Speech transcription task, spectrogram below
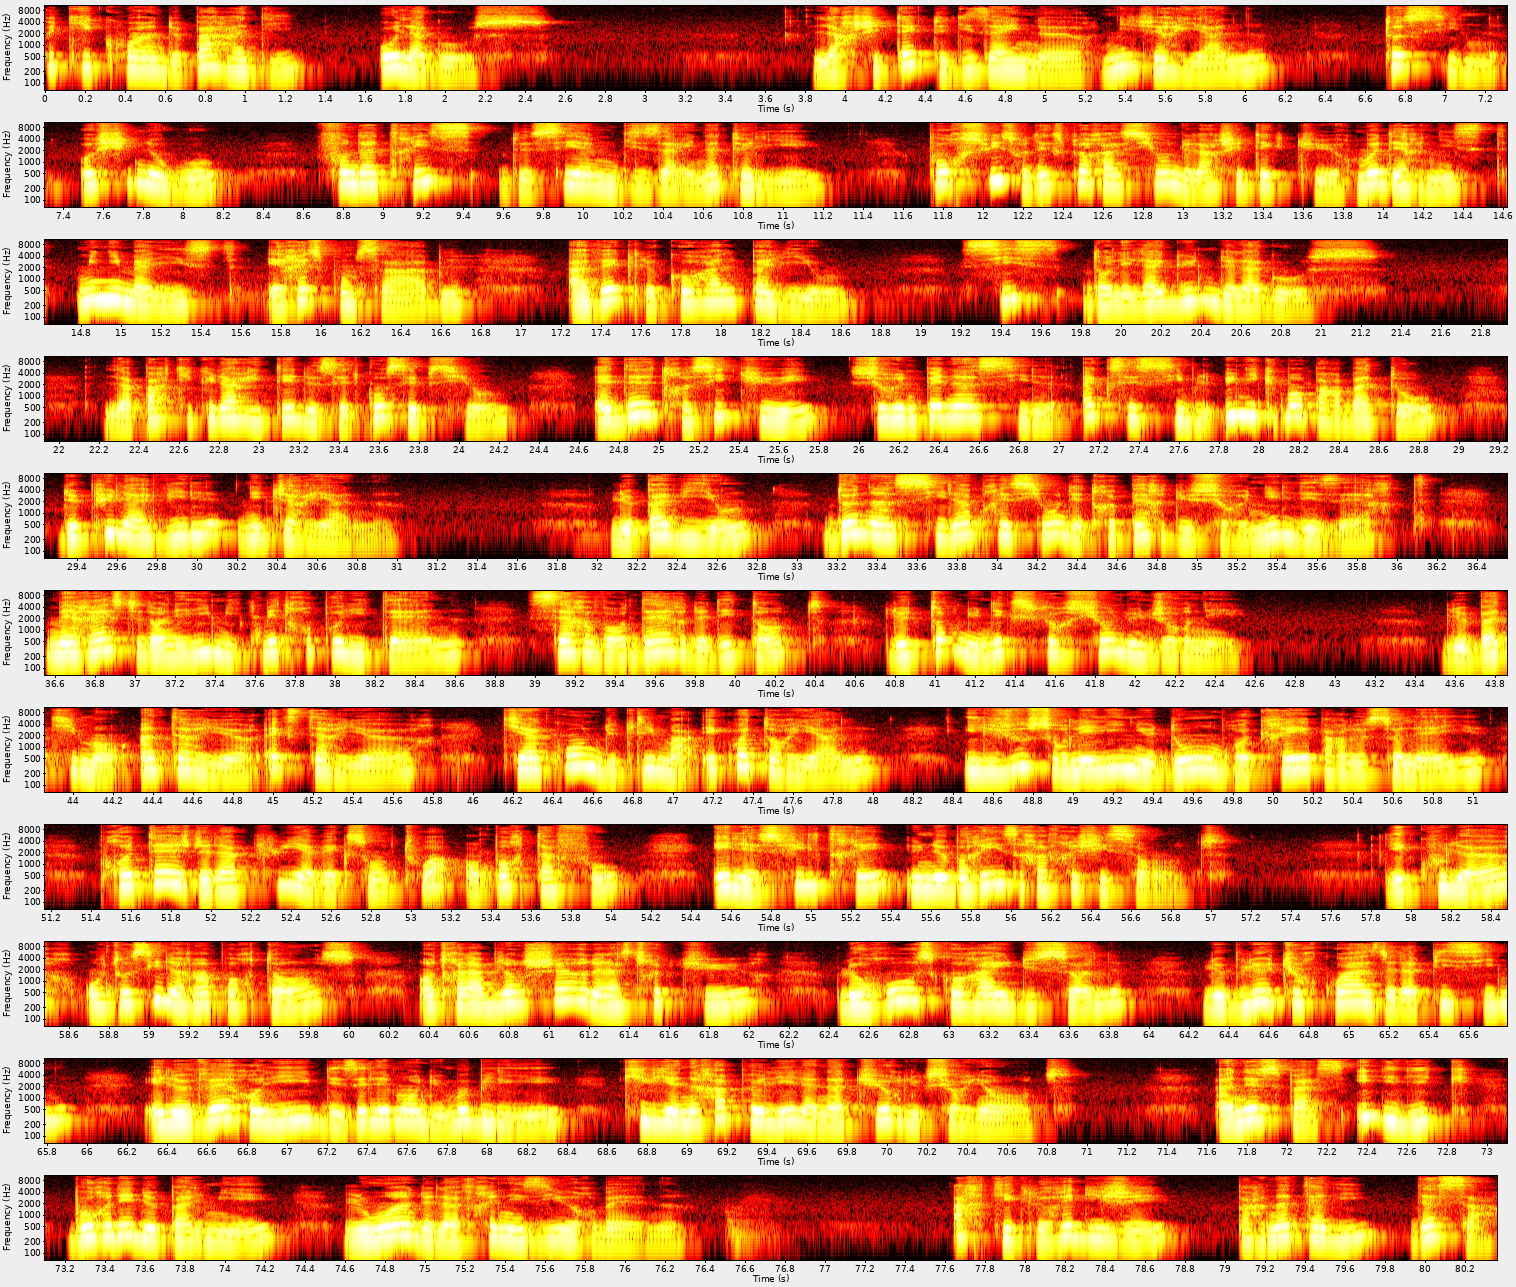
petit coin de paradis au Lagos. L'architecte designer nigériane Tosin Oshinowo, fondatrice de CM Design Atelier, poursuit son exploration de l'architecture moderniste, minimaliste et responsable avec le Coral Pavillon, 6 dans les lagunes de Lagos. La particularité de cette conception est d'être située sur une péninsule accessible uniquement par bateau depuis la ville nigériane. Le pavillon donne ainsi l'impression d'être perdu sur une île déserte, mais reste dans les limites métropolitaines, servant d'air de détente le temps d'une excursion d'une journée. Le bâtiment intérieur-extérieur tient compte du climat équatorial, il joue sur les lignes d'ombre créées par le soleil, protège de la pluie avec son toit en porte-à-faux et laisse filtrer une brise rafraîchissante. Les couleurs ont aussi leur importance entre la blancheur de la structure, le rose corail du sol, le bleu turquoise de la piscine et le vert olive des éléments du mobilier qui viennent rappeler la nature luxuriante. Un espace idyllique bordé de palmiers, loin de la frénésie urbaine. Article rédigé par Nathalie Dassa.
